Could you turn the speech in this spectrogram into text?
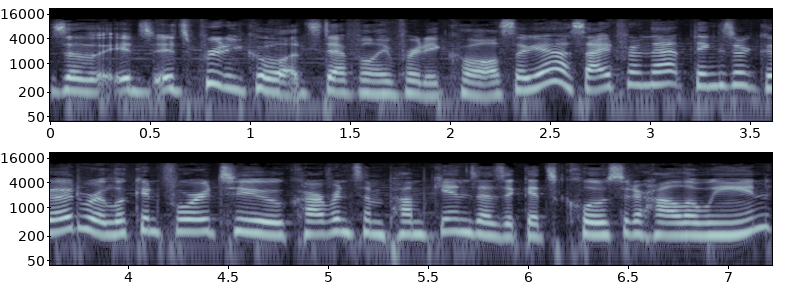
so it's, it's pretty cool. It's definitely pretty cool. So, yeah, aside from that, things are good. We're looking forward to carving some pumpkins as it gets closer to Halloween.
